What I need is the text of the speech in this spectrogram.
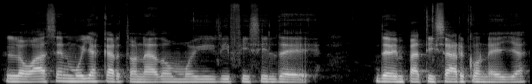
lo hacen muy acartonado, muy difícil de, de empatizar con ella.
